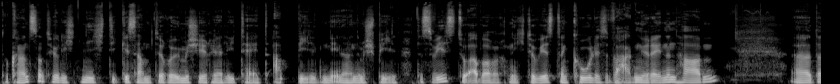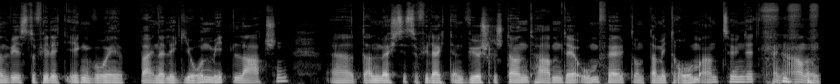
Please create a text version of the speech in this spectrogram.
Du kannst natürlich nicht die gesamte römische Realität abbilden in einem Spiel. Das willst du aber auch nicht. Du wirst ein cooles Wagenrennen haben, äh, dann willst du vielleicht irgendwo bei einer Legion mitlatschen, äh, dann möchtest du vielleicht einen Würstelstand haben, der umfällt und damit Rom anzündet, keine Ahnung.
